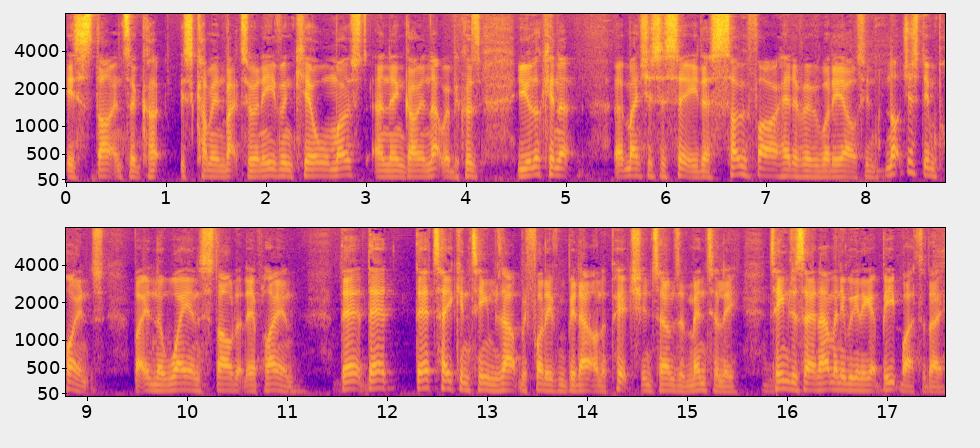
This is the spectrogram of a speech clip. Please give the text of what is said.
is starting to co- is coming back to an even kill almost, and then going that way because you're looking at, at Manchester City. They're so far ahead of everybody else, in, not just in points, but in the way and style that they're playing. They're they're they're taking teams out before they've even been out on the pitch in terms of mentally. Teams are saying how many are we going to get beat by today.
